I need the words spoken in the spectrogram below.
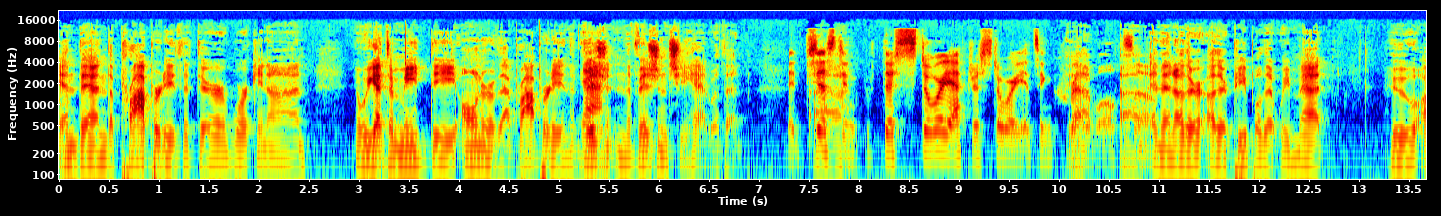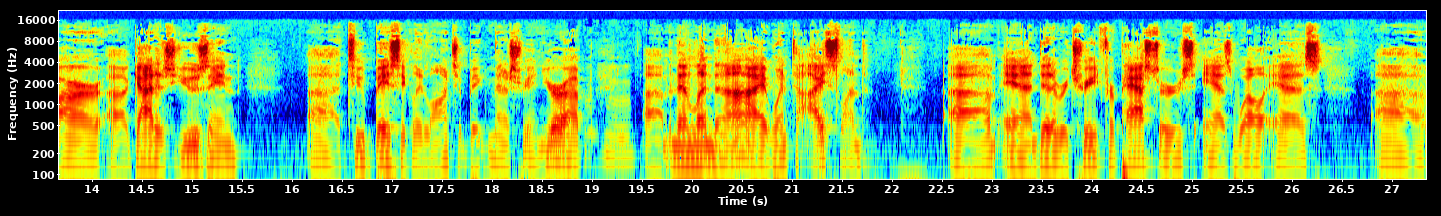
and then the property that they're working on. And we got to meet the owner of that property and the Yeah. vision and the vision she had with it. It just in, there's story after story. It's Uh, Yeah. incredible. Um, so. and then other other people that we met who are uh, God is using uh, to basically launch a big ministry in Europe. Um, and then Linda and I went to Iceland um, and did a retreat for pastors as well as uh,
